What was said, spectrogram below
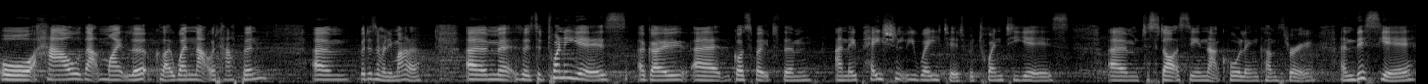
or how that might look, like when that would happen. Um, but it doesn't really matter. Um, so, so 20 years ago, uh, God spoke to them, and they patiently waited for 20 years um, to start seeing that calling come through. And this year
